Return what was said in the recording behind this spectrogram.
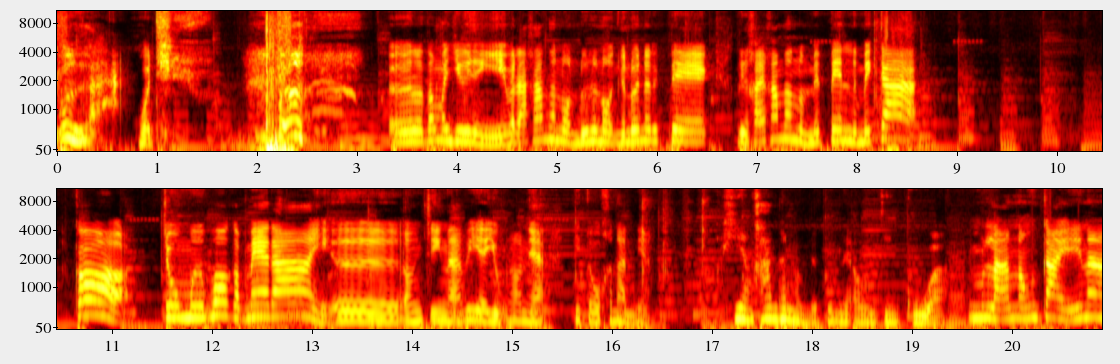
เออหัวเทียวเออเราต้องมายืนอย่างนี้ เวลาข้ามถนนดูถนนกันด้วยนะเด็กๆ หรือใครข้ามถนนไม่เป็นหรือไม่กล้า ก็จูงมือพ่อกับแม่ได้ เออ เอาจริงๆนะพี่อายุเท่านี้พี่โตขนาดเนี้ยพี่ยังข้ามถนนไม่เป็นเลยเอาจริงๆกลัวนี่มันร้านน้องไก่นี่นะ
